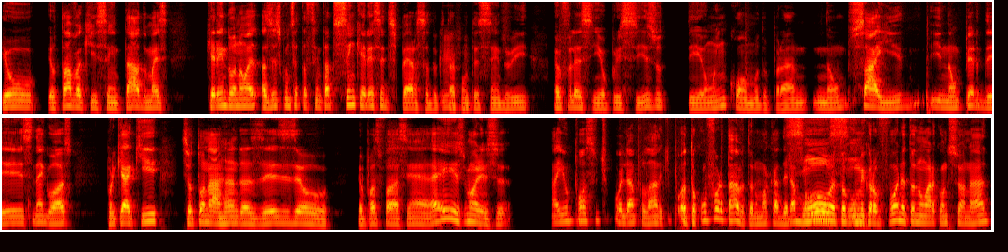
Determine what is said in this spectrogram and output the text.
eu, eu tava aqui sentado, mas querendo ou não, às vezes quando você tá sentado, sem querer, você dispersa do que tá Uhum. acontecendo. E eu falei assim, eu preciso ter um incômodo pra não sair e não perder esse negócio. Porque aqui, se eu tô narrando, às vezes eu, eu posso falar assim, é, é isso, Maurício. Aí eu posso, tipo, olhar pro lado aqui, pô, eu tô confortável, eu tô numa cadeira Sim, boa, eu tô com sim. um microfone, eu tô num ar-condicionado.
